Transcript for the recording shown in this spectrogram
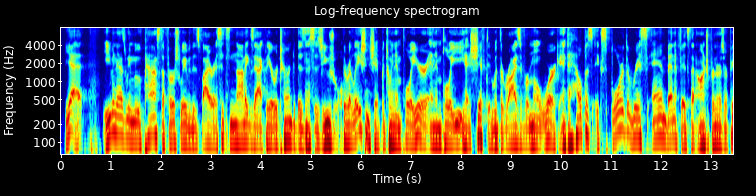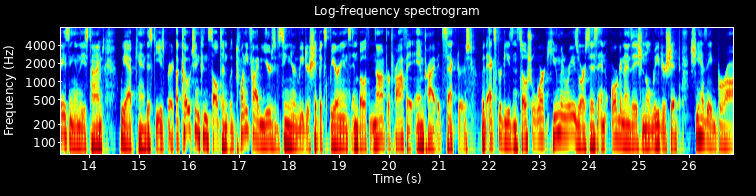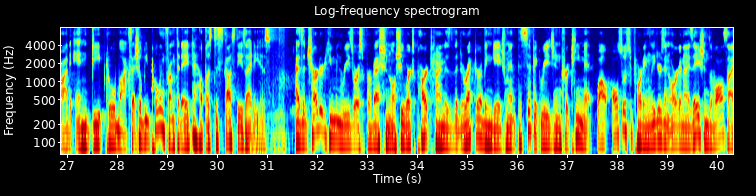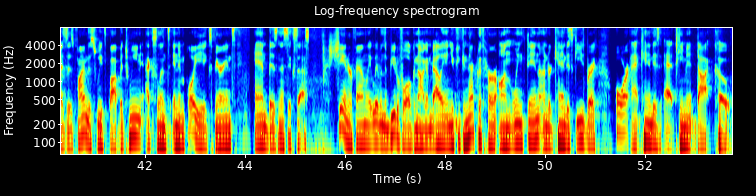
Yet, even as we move past the first wave of this virus, it's not exactly a return to business as usual. The relationship between employer and employee has shifted with the rise of remote work, and to help us explore the risks and benefits that entrepreneurs are facing in these times, we have Candice Giesbrick, a coach and consultant with 25 years of senior leadership experience in both not for profit and private sectors. With expertise in social work, human resources, and organizational leadership, she has a broad and deep toolbox that she'll be pulling from today to help us discuss these ideas ideas. As a chartered human resource professional, she works part time as the Director of Engagement Pacific Region for Teamit, while also supporting leaders and organizations of all sizes find the sweet spot between excellence in employee experience and business success. She and her family live in the beautiful Okanagan Valley, and you can connect with her on LinkedIn under Candice Giesbrick or at candice at teamit.co.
